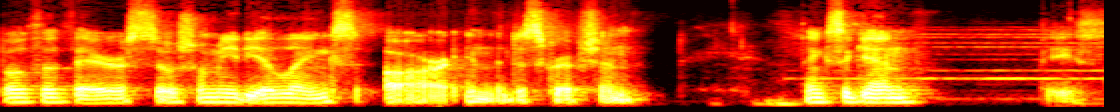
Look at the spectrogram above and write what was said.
Both of their social media links are in the description. Thanks again. Peace.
